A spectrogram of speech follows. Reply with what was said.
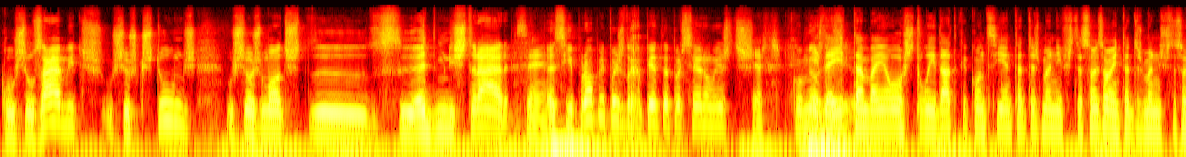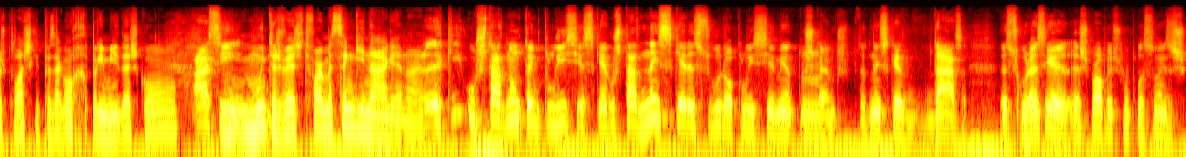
com os seus hábitos, os seus costumes, os seus modos de se administrar Sim. a si própria, e depois de repente apareceram estes. estes. e daí diziam. também a hostilidade que acontecia em tantas manifestações ou em tantas manifestações plásticas que depois eram reprimidas com ah, sim. Muitas vezes de forma sanguinária, não é? Aqui o Estado não tem polícia sequer, o Estado nem sequer assegura o policiamento dos hum. campos, portanto nem sequer dá a segurança, é as próprias populações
